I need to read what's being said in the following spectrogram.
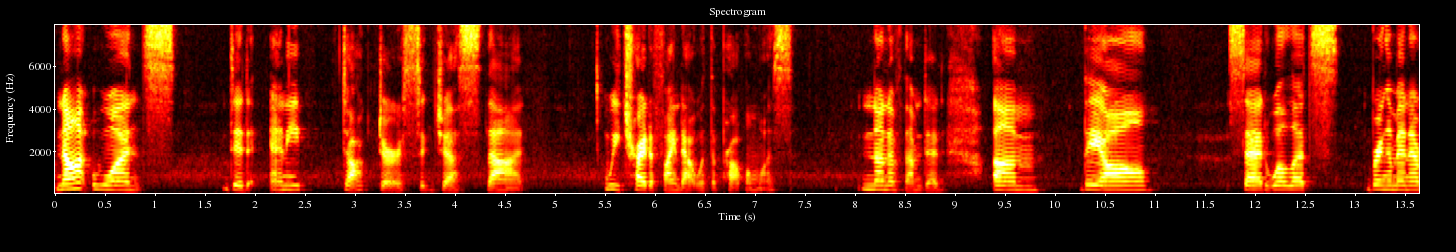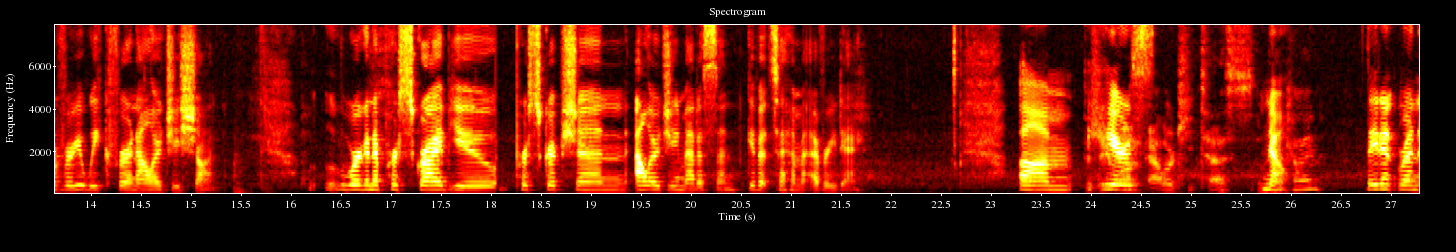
Not once did any doctor suggest that we try to find out what the problem was. None of them did. Um, they all said, well, let's bring him in every week for an allergy shot. We're going to prescribe you prescription allergy medicine. Give it to him every day. Um, Did they here's run allergy tests of No. any kind? they didn't run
